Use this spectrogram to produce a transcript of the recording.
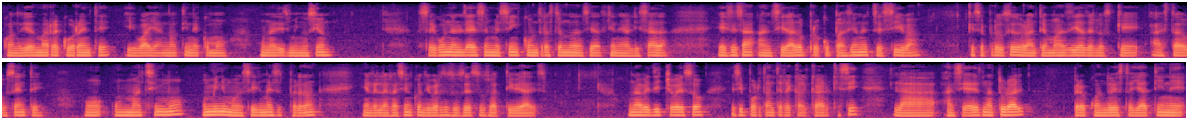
Cuando ya es más recurrente y vaya, no tiene como una disminución. Según el DSM-5, un trastorno de ansiedad generalizada es esa ansiedad o preocupación excesiva que se produce durante más días de los que ha estado ausente o un máximo, un mínimo de seis meses, perdón, en relación con diversos sucesos o actividades. Una vez dicho eso, es importante recalcar que sí, la ansiedad es natural, pero cuando esta ya tiene,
